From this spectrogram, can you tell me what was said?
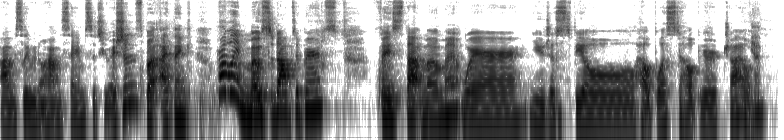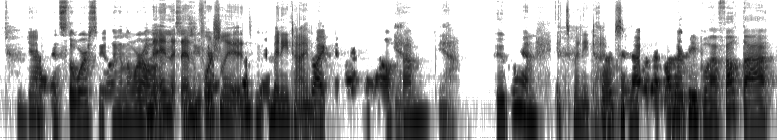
obviously we don't have the same situations, but I think probably most adoptive parents face that moment where you just feel helpless to help your child. Yep. Yeah. And it's the worst feeling in the world. And, and, and unfortunately, it's many times. Like, if I can help yeah. them, yeah. Who can? It's many times. So to know that other people have felt that,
